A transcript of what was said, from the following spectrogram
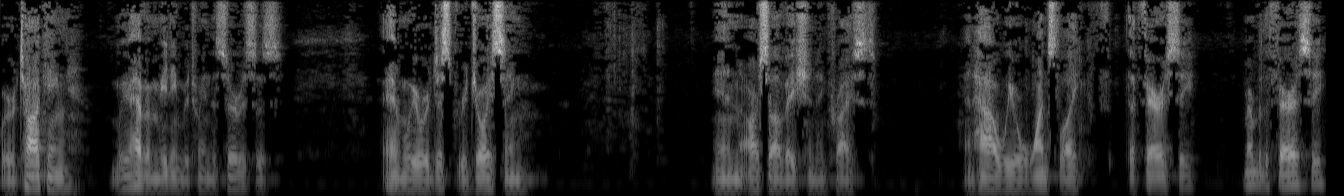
We were talking, we have a meeting between the services, and we were just rejoicing in our salvation in Christ and how we were once like the Pharisee. Remember the Pharisee?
